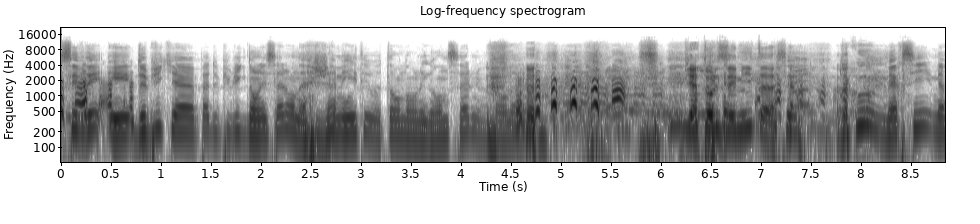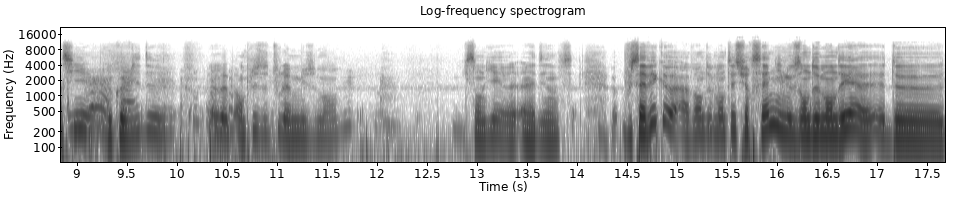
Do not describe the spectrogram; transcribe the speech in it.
C'est vrai, et depuis qu'il n'y a pas de public dans les salles, on n'a jamais été autant dans les grandes salles. Enfin, on a- Bientôt le Zénith. Du coup, merci, merci le Covid, euh, en plus de tout l'amusement qui sont liés à la désinfection. Vous savez qu'avant de monter sur scène, ils nous ont demandé euh, de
